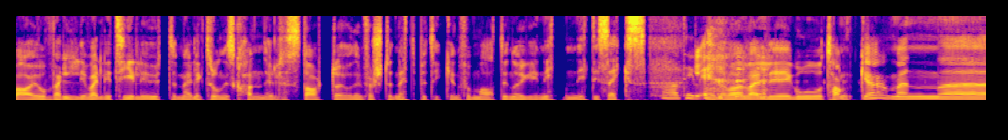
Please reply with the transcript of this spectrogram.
var jo veldig, veldig tidlig ute med elektronisk handel. Starta jo den første nettbutikken for mat i Norge i 1996. Det var tidlig. Og det var en veldig god tanke, men eh,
